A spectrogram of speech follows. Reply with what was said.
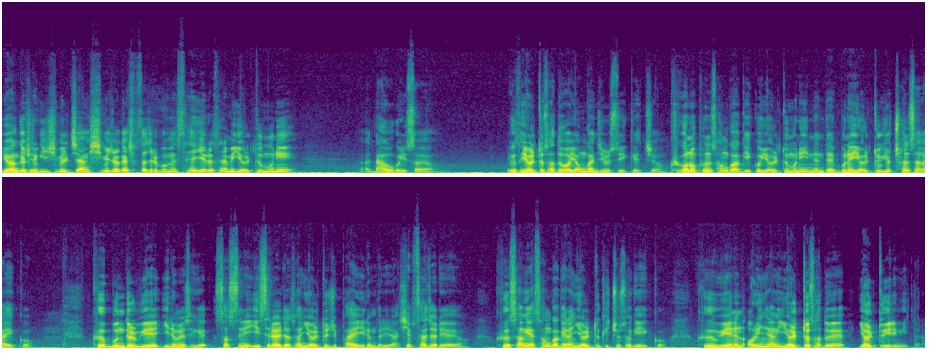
요한계시록 21장 12절과 14절을 보면 새 예루살렘의 열두 문이 어, 나오고 있어요. 여기서 열두 사도와 연관 지을 수 있겠죠. 크고 높은 성곽이 있고 열두 문이 있는데 문에 열두 천사가 있고 그 문들 위에 이름을 썼으니 이스라엘 자손 열두 지파의 이름들이라 14절이에요. 그 성의 성곽에는 열두 기초석이 있고 그 위에는 어린 양이 열두 사도의 열두 이름이 있더라.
